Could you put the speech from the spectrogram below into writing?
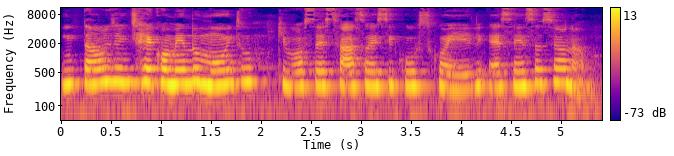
Então, gente, recomendo muito que vocês façam esse curso com ele, é sensacional.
